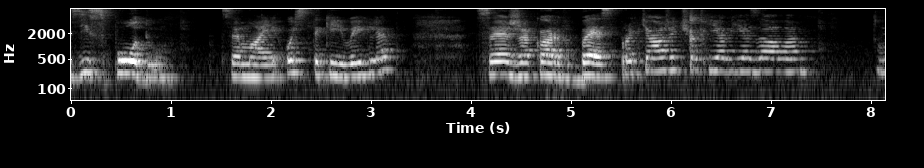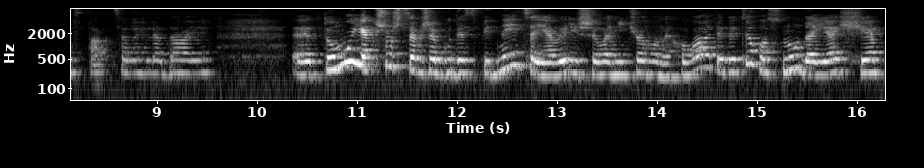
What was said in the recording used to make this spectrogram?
зі споду. Це має ось такий вигляд. Це жакард без протяжечок я в'язала. Ось так це виглядає. Е, Тому, якщо ж це вже буде спідниця, я вирішила нічого не ховати. До цього снуда я ще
